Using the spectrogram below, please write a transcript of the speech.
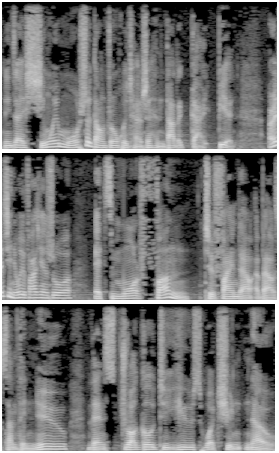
你在行为模式当中会产生很大的改变，而且你会发现说，it's more fun to find out about something new than struggle to use what you know。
